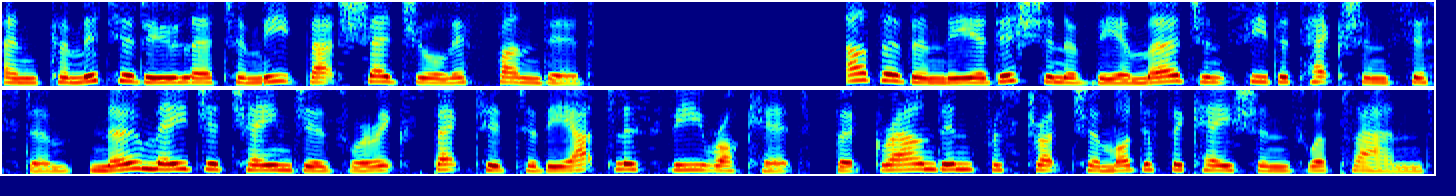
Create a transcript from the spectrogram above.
and committed ULA to meet that schedule if funded. Other than the addition of the emergency detection system, no major changes were expected to the Atlas V rocket, but ground infrastructure modifications were planned.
